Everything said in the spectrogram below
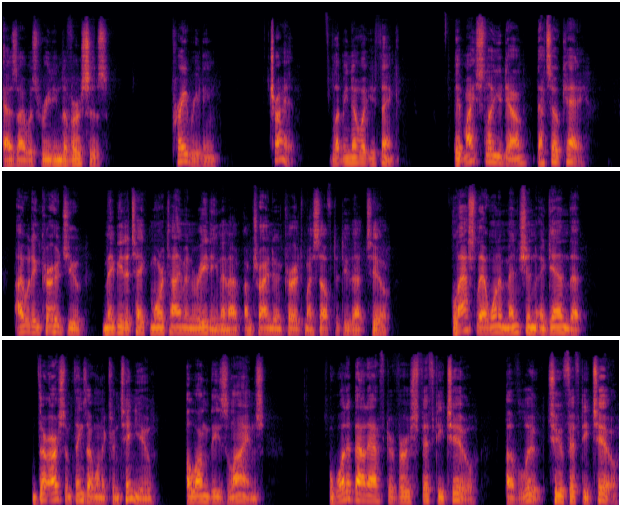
as I was reading the verses. Pray reading. Try it. Let me know what you think. It might slow you down. That's okay. I would encourage you maybe to take more time in reading, and I'm trying to encourage myself to do that too. Lastly, I want to mention again that there are some things I want to continue along these lines. What about after verse 52 of Luke 252?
